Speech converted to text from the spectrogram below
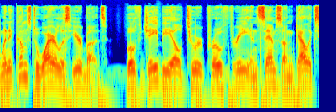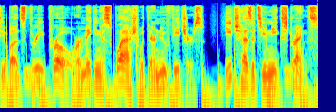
When it comes to wireless earbuds, both JBL Tour Pro 3 and Samsung Galaxy Buds 3 Pro are making a splash with their new features. Each has its unique strengths,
